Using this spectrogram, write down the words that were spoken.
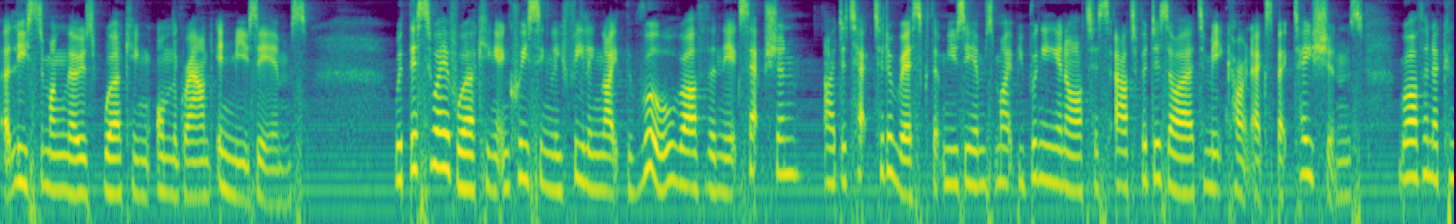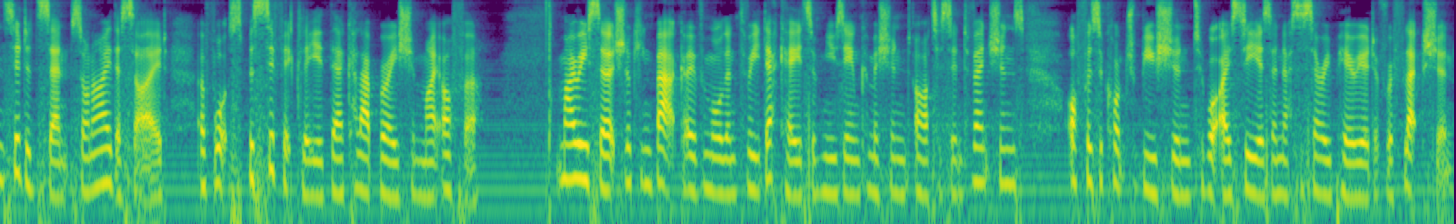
at least among those working on the ground in museums With this way of working increasingly feeling like the rule rather than the exception, I detected a risk that museums might be bringing in artists out of a desire to meet current expectations, rather than a considered sense on either side of what specifically their collaboration might offer. My research, looking back over more than three decades of museum commissioned artist interventions, offers a contribution to what I see as a necessary period of reflection,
